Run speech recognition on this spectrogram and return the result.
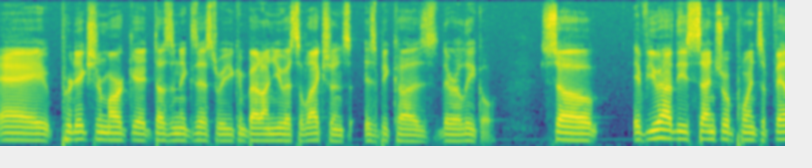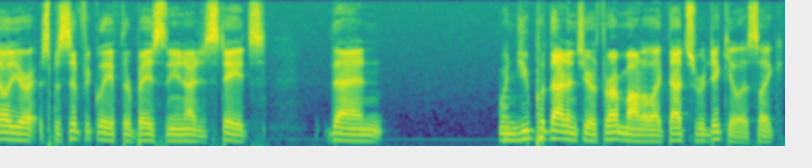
a prediction market doesn't exist where you can bet on U.S. elections is because they're illegal. So if you have these central points of failure, specifically if they're based in the United States, then when you put that into your threat model, like that's ridiculous. Like,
